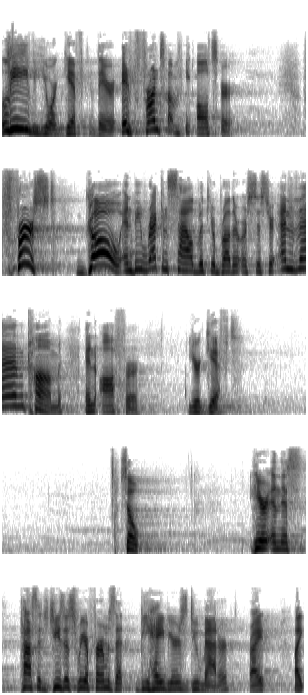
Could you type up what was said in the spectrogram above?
Leave your gift there in front of the altar. First, go and be reconciled with your brother or sister, and then come and offer your gift. So, here in this passage, Jesus reaffirms that behaviors do matter, right? Like,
